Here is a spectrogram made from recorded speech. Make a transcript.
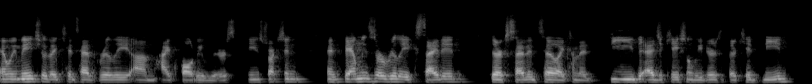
and we made sure that kids had really um, high quality literacy instruction. And families are really excited. They're excited to like kind of be the educational leaders that their kids need.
